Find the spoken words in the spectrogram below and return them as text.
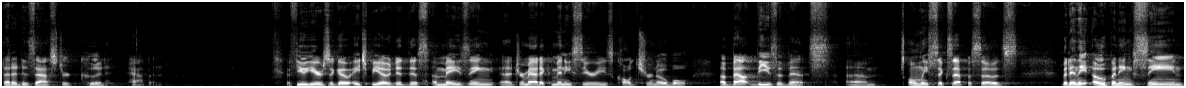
that a disaster could happen. A few years ago, HBO did this amazing uh, dramatic miniseries called Chernobyl about these events. Um, only six episodes, but in the opening scene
